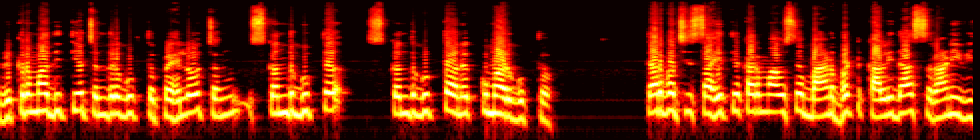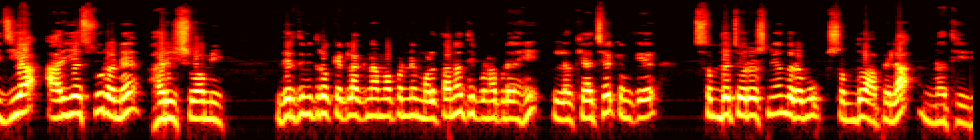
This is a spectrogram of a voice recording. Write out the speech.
વિક્રમાદિત્ય ચંદ્રગુપ્ત પહેલો સ્કંદગુપ્ત સ્કંદગુપ્ત અને કુમારગુપ્ત. ત્યાર પછી સાહિત્યકારમાં આવશે બાણભટ્ટ, કાલિદાસ, રાણી વિજયા, આર્યસુર અને હરિસ્વામી. વિદ્યાર્થી મિત્રો, કેટલાક નામ આપણને મળતા નથી, પણ આપણે અહીં લખ્યા છે, કેમ કે શબ્દ ચોરસની અંદર અમુક શબ્દો આપેલા નથી.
